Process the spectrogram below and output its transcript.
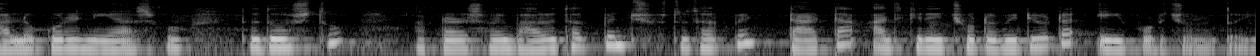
ভালো করে নিয়ে আসব। তো দোস্ত, আপনারা সবাই ভালো থাকবেন, সুস্থ থাকবেন। টাটা, আজকের এই ছোট ভিডিওটা এই পর্যন্তই।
